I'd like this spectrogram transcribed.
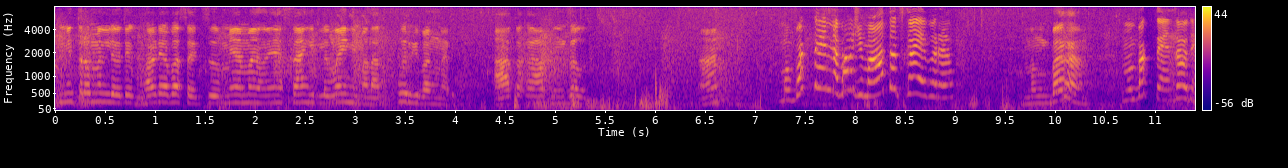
मित्र म्हणले होते घोड्या बसायचं. मी मी सांगितलं वहिनी मला पोरगी बघणार आहे. आता का आपण जाऊ? हा मग बघता येईन ना भाऊजी मग आताच काय बरं? मग बघा. मग बघता येईन जाऊ दे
